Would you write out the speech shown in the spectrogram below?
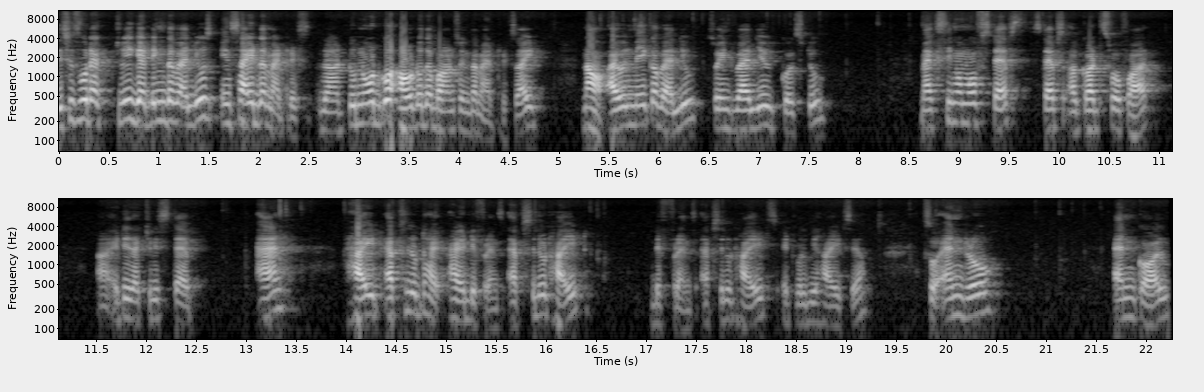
This is for actually getting the values inside the matrix. Uh, to not go out of the bounds in the matrix right? Now i will make a value. So int value equals to maximum of steps. Steps occurred so far. Uh, it is actually step and height absolute height, height difference. Absolute height difference. Absolute heights it will be heights here so n row n call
